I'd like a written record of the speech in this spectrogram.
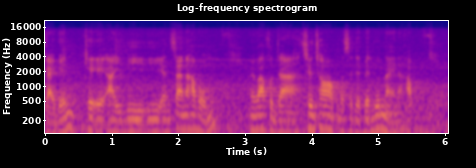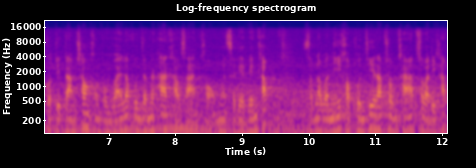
ไก่เบนซ์ K A I B E N Z นะครับผม ไม่ว่าคุณจะชื่นชอบ Mercedes-Benz รุ่นไหนนะครับ กดติดตามช่องของผมไว้ แล้วคุณจะไม่พลาดข่าวสารของ Mercedes-Benz ครับสำหรับวันนี้ขอบคุณที่รับชมครับ สวัสดีครับ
